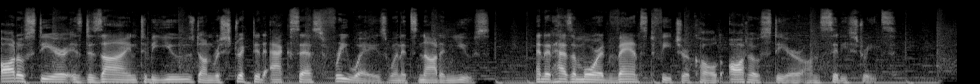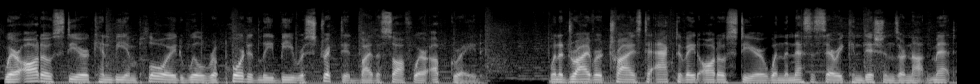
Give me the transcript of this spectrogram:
Auto steer is designed to be used on restricted access freeways when it's not in use, and it has a more advanced feature called auto steer on city streets where auto steer can be employed will reportedly be restricted by the software upgrade. When a driver tries to activate auto steer when the necessary conditions are not met,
